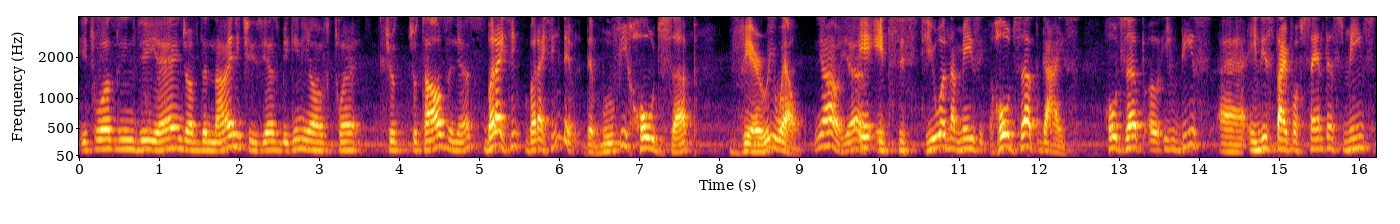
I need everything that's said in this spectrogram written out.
it was in the end of the 90s, yes, beginning of 20, 2000, yes. But I think, but I think the, the movie holds up very well. Yeah, yes. I- it's still an amazing holds up, guys. Holds up uh, in this uh, in this type of sentence means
